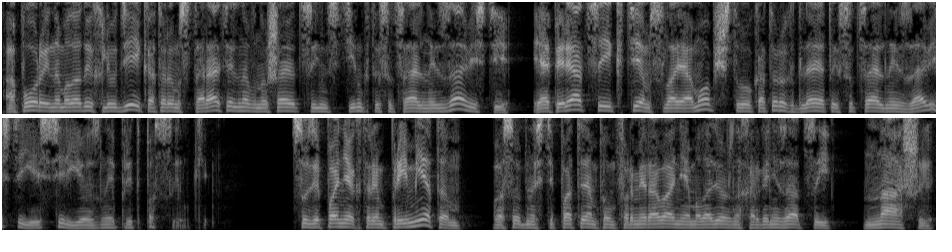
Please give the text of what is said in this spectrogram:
опорой на молодых людей, которым старательно внушаются инстинкты социальной зависти и апелляции к тем слоям общества, у которых для этой социальной зависти есть серьезные предпосылки. Судя по некоторым приметам – в особенности по темпам формирования молодежных организаций «наши»,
